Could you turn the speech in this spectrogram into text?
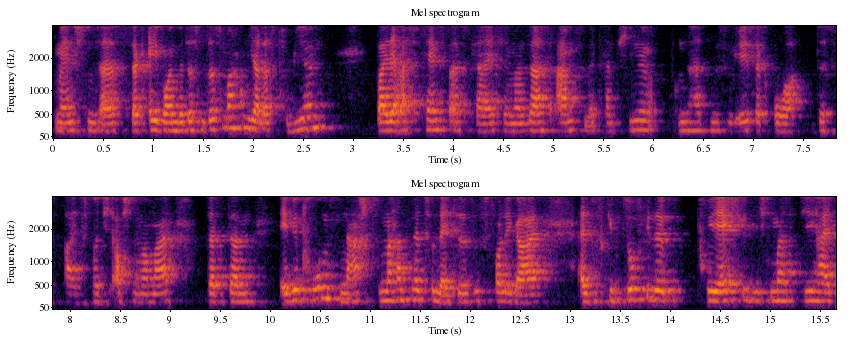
Menschen das sagt, ey, wollen wir das und das machen? Ja, lass probieren. Bei der Assistenz war das Gleiche. Man saß abends in der Kantine und hat ein bisschen geredet, sagt, oh, das, ah, das wollte ich auch schon immer mal. Und sagt dann, ey, wir proben es nachts, wir machen es in der Toilette, es ist voll egal. Also es gibt so viele Projekte, die ich gemacht habe, die halt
